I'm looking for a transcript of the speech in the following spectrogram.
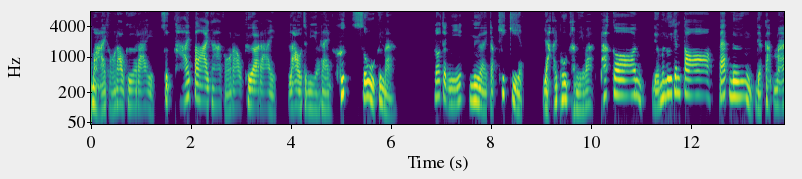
หมายของเราคืออะไร สุดท้ายปลายทางของเราคืออะไร เราจะมีแรงฮึดสู้ขึ้นมา นอกจากนี้เหนื่อยกับขี้เกียจ อยากให้พูดคำนี้ว่า พักก่อน เดี๋ยวมาลุยกันต่อ แป๊บหนึ่งเดี๋ยวกลับมา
